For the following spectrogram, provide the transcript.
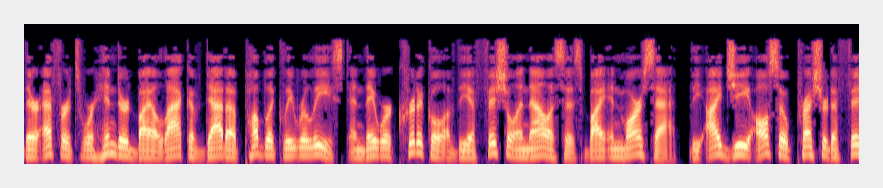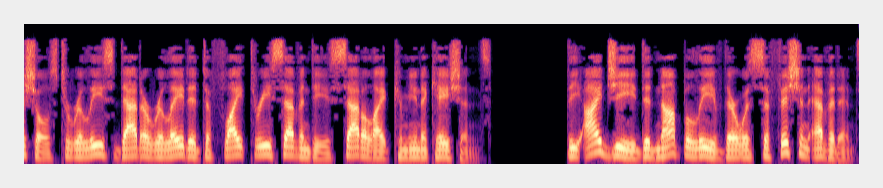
their efforts were hindered by a lack of data publicly released and they were critical of the official analysis by Inmarsat. The IG also pressured officials to release data related to Flight 370's satellite communications. The IG did not believe there was sufficient evidence,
